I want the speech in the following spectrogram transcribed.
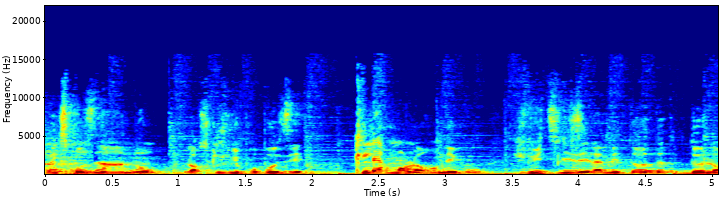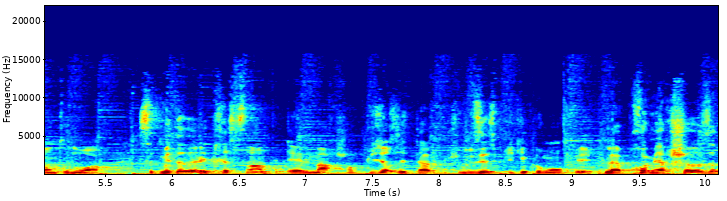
M'exposer à un nom lorsque je lui proposais clairement le rendez-vous, je vais utiliser la méthode de l'entonnoir. Cette méthode elle est très simple et elle marche en plusieurs étapes. Je vais vous expliquer comment on fait. La première chose,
